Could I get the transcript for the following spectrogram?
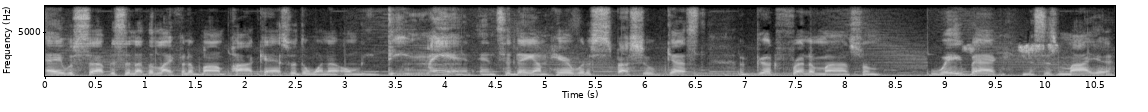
Hey, what's up? This is another Life in a Bomb podcast with the one and only D Man. And today I'm here with a special guest, a good friend of mine from way back, Mrs. Miyah.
